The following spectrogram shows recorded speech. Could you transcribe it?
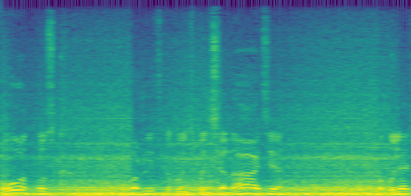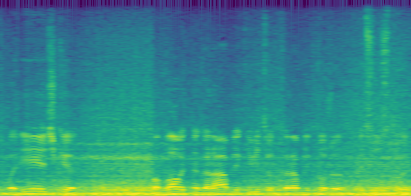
в отпуск, пожить в каком-нибудь пансионате, погулять по речке, поплавать на кораблике. Видите, вот кораблик тоже присутствует.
